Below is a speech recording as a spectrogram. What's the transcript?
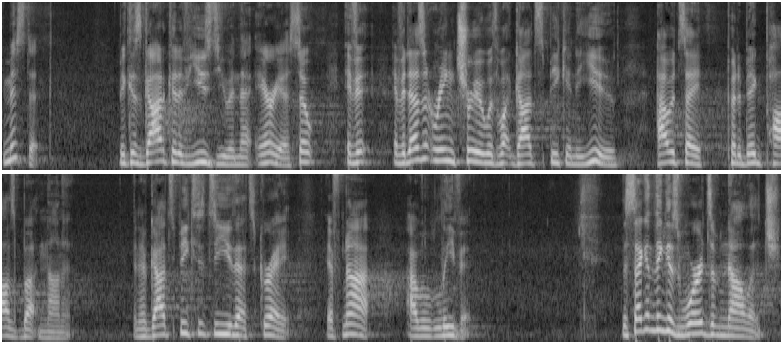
you missed it. because God could have used you in that area. So if it, if it doesn't ring true with what God's speaking to you, I would say put a big pause button on it. And if God speaks it to you, that's great. If not, I will leave it. The second thing is words of knowledge.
